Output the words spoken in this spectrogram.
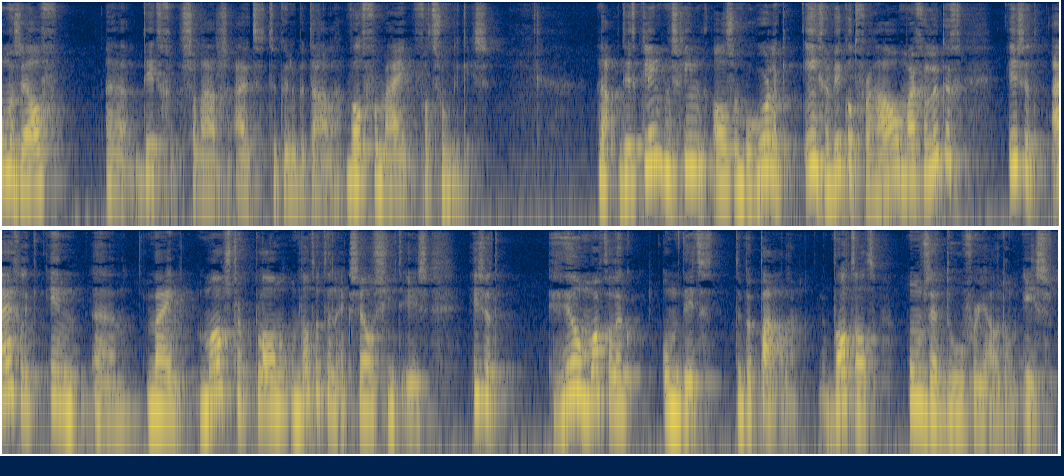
om mezelf uh, dit salaris uit te kunnen betalen. Wat voor mij fatsoenlijk is. Nou, dit klinkt misschien als een behoorlijk ingewikkeld verhaal, maar gelukkig is het eigenlijk in ehm, mijn masterplan, omdat het een Excel-sheet is, is het heel makkelijk om dit te bepalen. Wat dat omzetdoel voor jou dan is.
